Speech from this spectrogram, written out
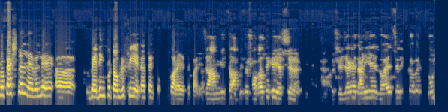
প্রফেশনাল লেভেলে ওয়েডিং ফটোগ্রাফি এটাতে করা যেতে পারে। আচ্ছা আমি তো, আপনি তো সকাল এসেছেন আর কি। সেই জায়গায় দাঁড়িয়ে লয়াল টেলিকমের কোন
